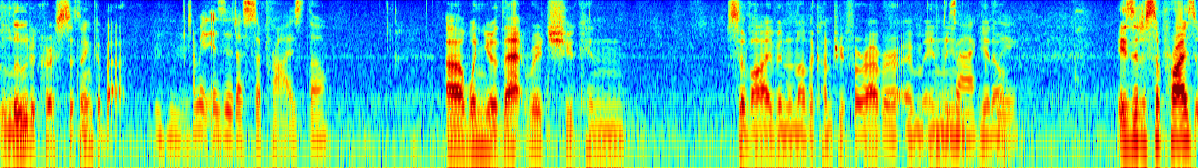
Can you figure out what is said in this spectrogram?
ludicrous to think about. hmm I mean, is it a surprise though? Uh, when you're that rich, you can survive in another country forever. I, m- I mean, exactly. you know, Is it a surprise?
